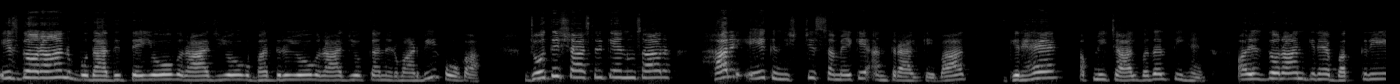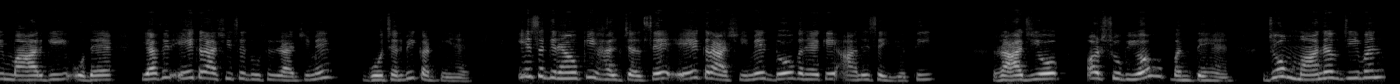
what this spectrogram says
इस दौरान बुधादित्य योग, राजयोग भद्र योग राजयोग का निर्माण भी होगा। ज्योतिष शास्त्र के अनुसार हर एक निश्चित समय के अंतराल के बाद ग्रह अपनी चाल बदलती हैं और इस दौरान ग्रह बकरी मार्गी, उदय या फिर एक राशि से दूसरी राशि में गोचर भी करती हैं। इस ग्रहों की हलचल से एक राशि में दो ग्रह के आने से युति, राजयोग और शुभ योग बनते हैं, जो मानव जीवन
